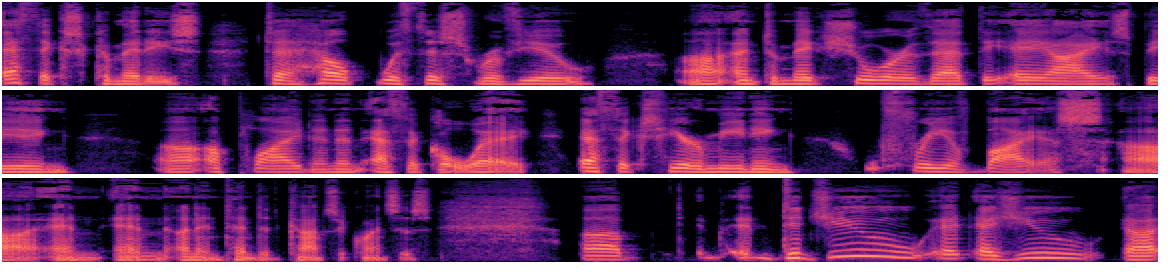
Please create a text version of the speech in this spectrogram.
ethics committees to help with this review uh, and to make sure that the AI is being uh, applied in an ethical way. Ethics here meaning free of bias uh, and and unintended consequences. Did you, as you uh,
